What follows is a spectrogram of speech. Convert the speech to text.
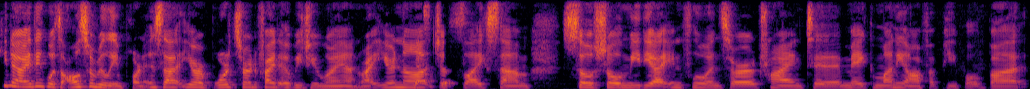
you know, I think what's also really important is that you're a board certified OBGYN, right? You're not yes. just like some social media influencer trying to make money off of people, but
